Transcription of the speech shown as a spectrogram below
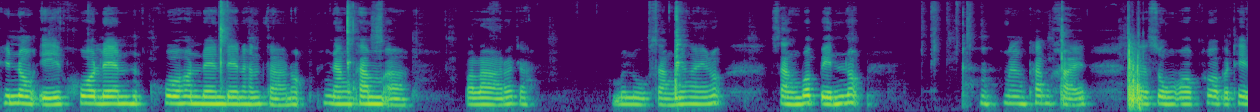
เห็นน้องเอครัวแดนครัวฮอนแดนแดนหันษาเนาะนางทำเอ่อปลาแล้วจ้ะไม่รู้สั่งยังไงเนาะสั่งบ่เป็นเนาะนางทำขายแต่ส่งออกทั่วประเทศ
